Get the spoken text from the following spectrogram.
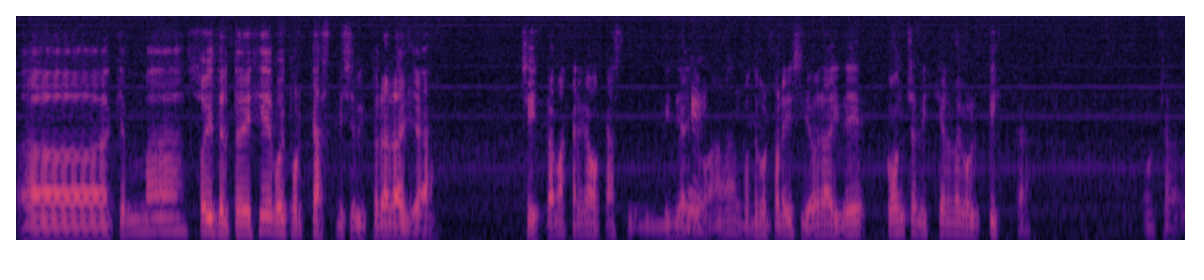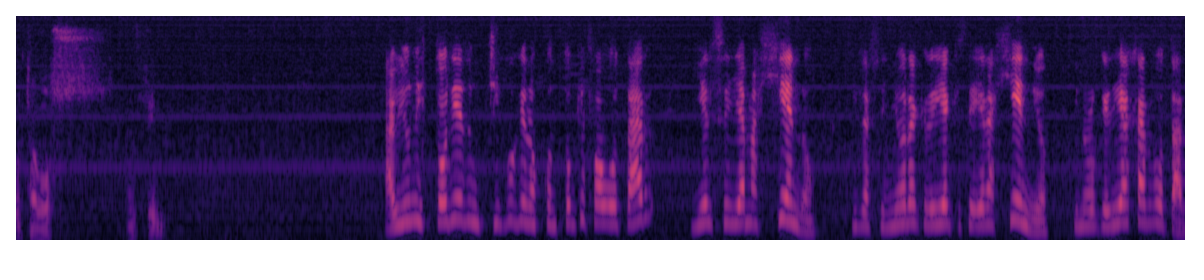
Uh, ¿Quién más? Soy del PDG, voy por Cast, dice Víctor Araya. Sí, está más cargado Cast, diría yo. ¿ah? Voté por París y ahora iré contra la izquierda golpista. Otra, otra voz. En fin. Había una historia de un chico que nos contó que fue a votar y él se llama Geno y la señora creía que era genio y no lo quería dejar votar.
